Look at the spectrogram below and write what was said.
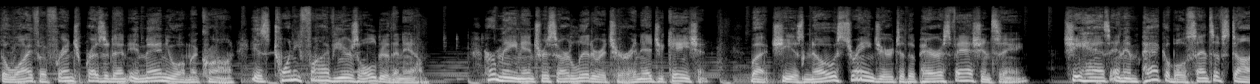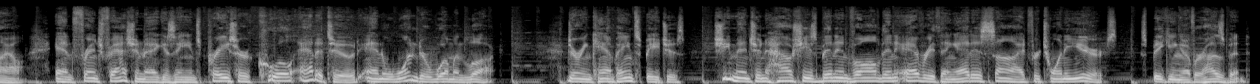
The wife of French President Emmanuel Macron is 25 years older than him. Her main interests are literature and education, but she is no stranger to the Paris fashion scene. She has an impeccable sense of style, and French fashion magazines praise her cool attitude and Wonder Woman look. During campaign speeches, she mentioned how she's been involved in everything at his side for 20 years, speaking of her husband.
